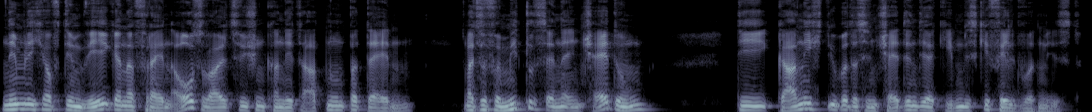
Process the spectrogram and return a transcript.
nämlich auf dem Weg einer freien Auswahl zwischen Kandidaten und Parteien, also vermittels einer Entscheidung, die gar nicht über das entscheidende Ergebnis gefällt worden ist.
